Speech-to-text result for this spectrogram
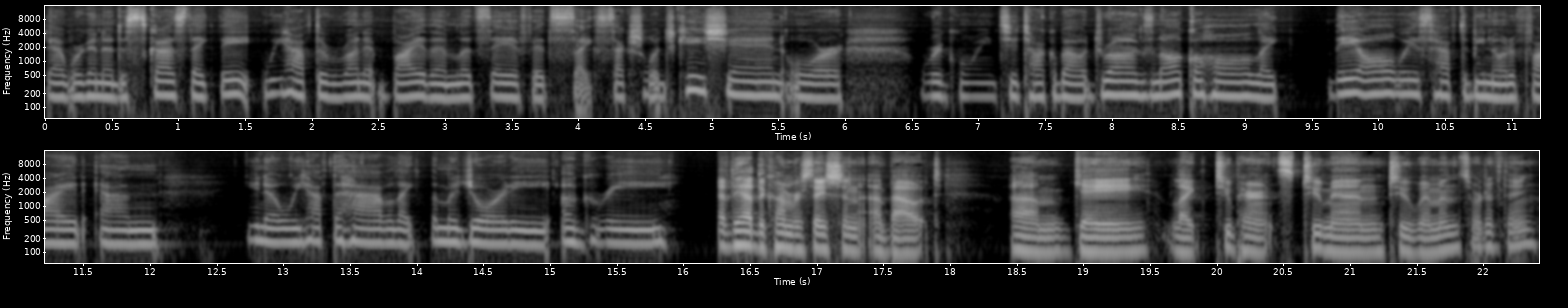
that we're going to discuss like they we have to run it by them. Let's say if it's like sexual education or we're going to talk about drugs and alcohol like they always have to be notified and you know we have to have like the majority agree. Have they had the conversation about um, gay, like two parents, two men, two women sort of thing?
